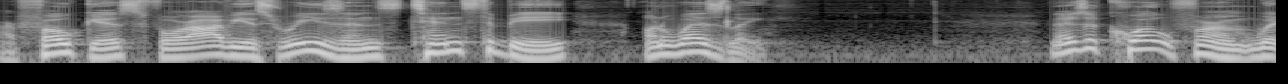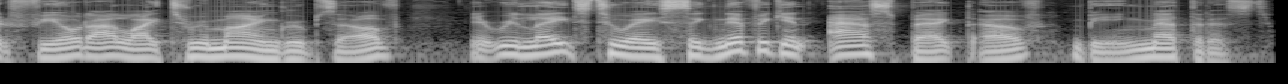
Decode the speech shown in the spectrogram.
Our focus, for obvious reasons, tends to be on Wesley. There's a quote from Whitefield I like to remind groups of. It relates to a significant aspect of being Methodist.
